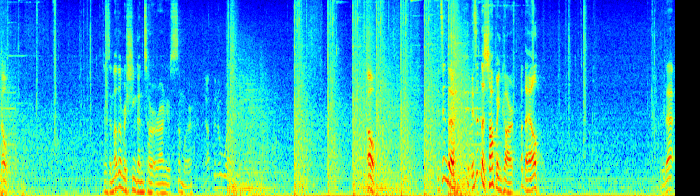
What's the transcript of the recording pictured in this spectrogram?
No. There's another machine gun turret around here somewhere. Nothing to worry. Oh. It's in the it's in the shopping cart. What the hell? Do that.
